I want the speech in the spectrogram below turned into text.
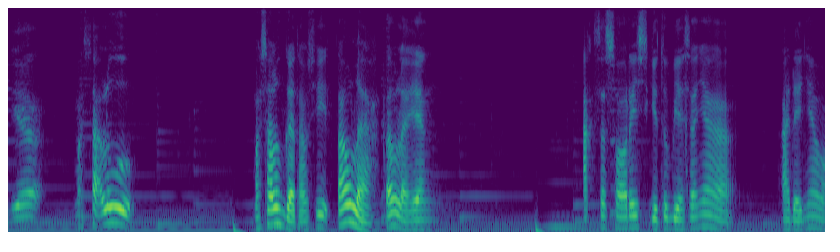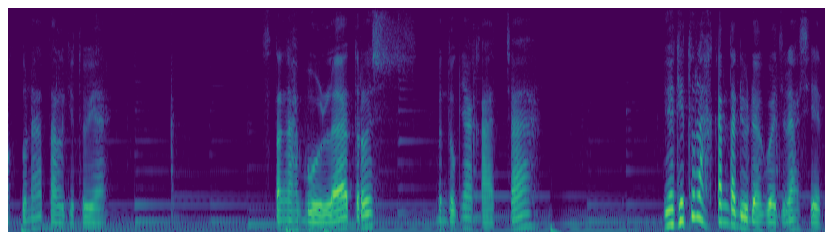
Ya masa lu masa lu nggak tahu sih? Tau lah, tau lah yang aksesoris gitu biasanya adanya waktu Natal gitu ya. Setengah bola terus bentuknya kaca. Ya gitulah kan tadi udah gue jelasin.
